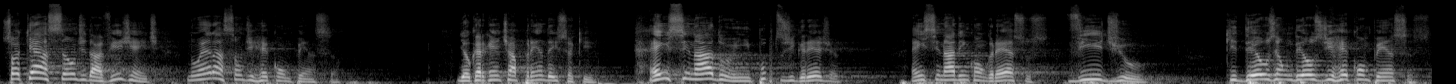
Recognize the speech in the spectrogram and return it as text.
Só que a ação de Davi, gente, não era ação de recompensa. E eu quero que a gente aprenda isso aqui. É ensinado em púlpitos de igreja, é ensinado em congressos, vídeo, que Deus é um Deus de recompensas.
